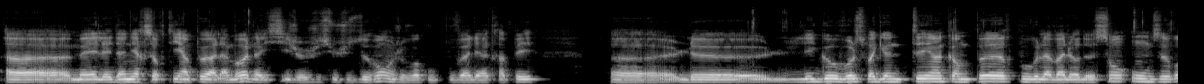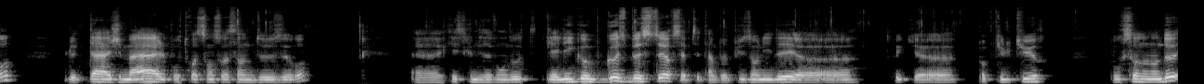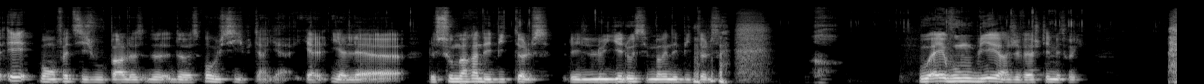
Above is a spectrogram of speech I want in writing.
euh, mais les dernières sorties un peu à la mode, là ici je, je suis juste devant, je vois que vous pouvez aller attraper euh, le Lego Volkswagen T1 Camper pour la valeur de 111 euros, le Taj Mahal pour 362 euros. Euh, Qu'est-ce que nous avons d'autre? Les Lego Ghostbusters, c'est peut-être un peu plus dans l'idée, euh, truc euh, pop culture pour 192. Et bon, en fait, si je vous parle de, de, de- oh si, putain, il y a, y a, y a le, le sous-marin des Beatles, les- le Yellow Submarine des Beatles. vous, vous m'oubliez, hein, je vais acheter mes trucs.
